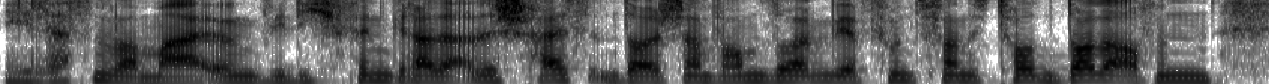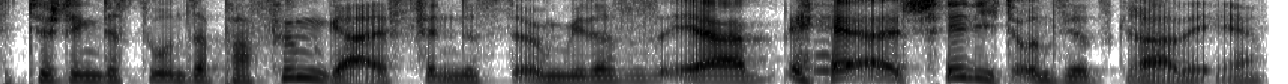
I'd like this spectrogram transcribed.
nee, lassen wir mal irgendwie, ich finde gerade alles scheiße in Deutschland, warum sollten wir 25.000 Dollar auf den Tisch legen, dass du unser Parfüm geil findest irgendwie, das ist eher, eher schädigt uns jetzt gerade eher.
